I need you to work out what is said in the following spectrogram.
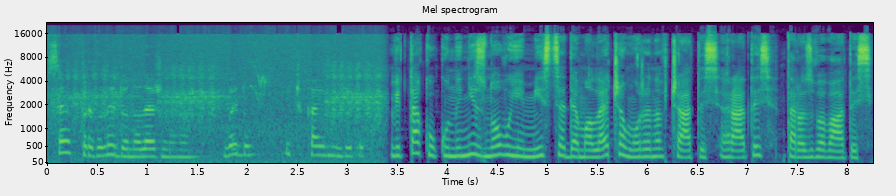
Все привели до належного виду і чекаємо діток. Відтак у Кунині знову є місце, де малеча може навчатись, гратись та розвиватись.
